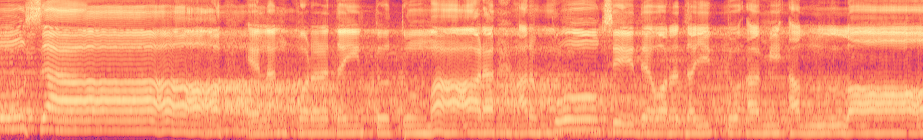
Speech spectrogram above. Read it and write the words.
মুসা, এলান করার দায়িত্ব তোমার, আর পৌঁছে দেওয়ার দায়িত্ব আমি আল্লাহ।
